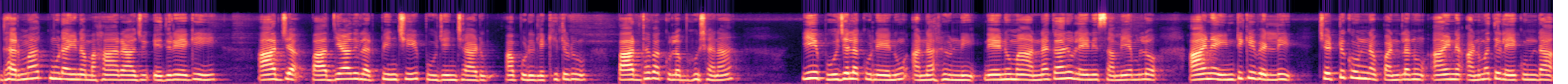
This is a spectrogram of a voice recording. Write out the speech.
ధర్మాత్ముడైన మహారాజు ఎదురేగి ఆర్జ పాద్యాదులర్పించి పూజించాడు. అప్పుడు లిఖితుడు పార్థవ కులభూషణ. ఈ పూజలకు నేను అనర్హుణ్ణి. నేను మా అన్నగారు లేని సమయంలో ఆయన ఇంటికి వెళ్ళి చెట్టుకున్న పండ్లను ఆయన అనుమతి లేకుండా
